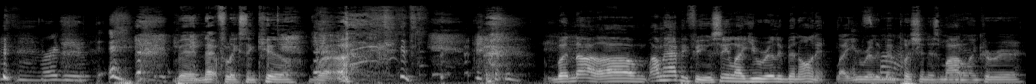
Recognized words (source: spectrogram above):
Rebuked. Yeah, Netflix and kill. But but no, um, I'm happy for you. It seems like you really been on it. Like you It's really been pushing this modeling career.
